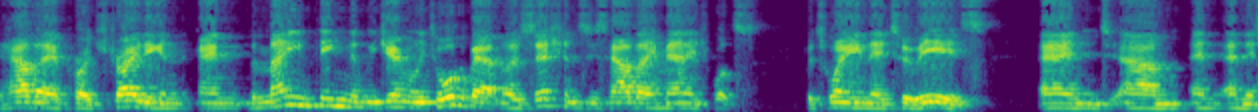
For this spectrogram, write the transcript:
how they approach trading. And, and the main thing that we generally talk about in those sessions is how they manage what's between their two ears and, um, and, and their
